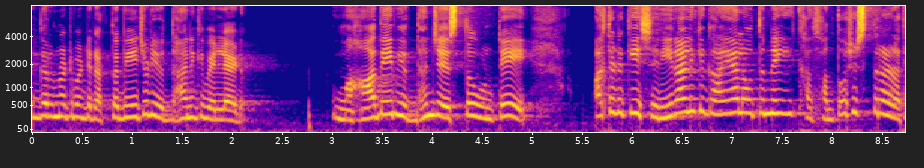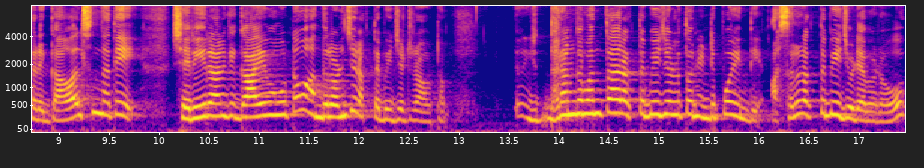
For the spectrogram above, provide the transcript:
దగ్గర ఉన్నటువంటి రక్తబీజుడు యుద్ధానికి వెళ్ళాడు. మహాదేవి యుద్ధం చేస్తూ ఉంటే అతడికి శరీరానికి గాయాలు అవుతున్నాయి సంతోషిస్తున్నాడు. అతడికి కావాల్సింది అదే. శరీరానికి గాయం అవటం అందులో నుంచి రక్తబీజుడు రావటం. యుద్ధరంగమంతా రక్తబీజులతో నిండిపోయింది. అసలు రక్తబీజుడు ఎవరో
